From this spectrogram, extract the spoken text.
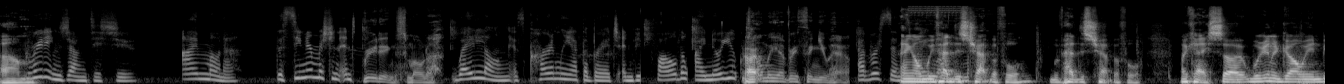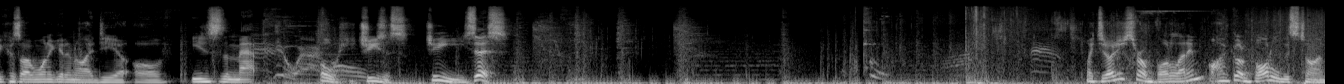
Um, Greetings, Zhang Tishu. I'm Mona, the senior mission in Greetings, Mona. Wei Long is currently at the bridge and we follow the. I know you. Tell me everything you have. Ever since. Hang on, Wei we've had this chat before. We've had this chat before. Okay, so we're gonna go in because I want to get an idea of is the map. Oh Jesus, Jesus! Wait, did I just throw a bottle at him? Oh, I've got a bottle this time.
